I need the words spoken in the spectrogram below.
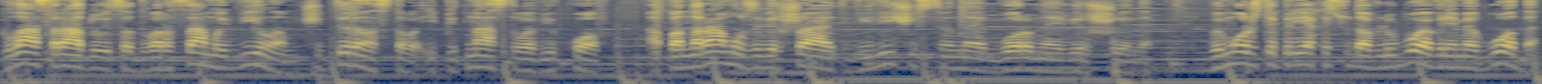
Глаз радуется дворцам и виллам 14 и 15 веков, а панораму завершают величественные горные вершины. Вы можете приехать сюда в любое время года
